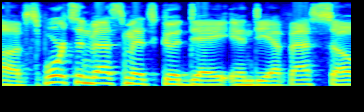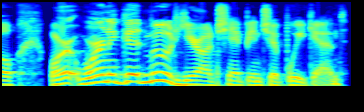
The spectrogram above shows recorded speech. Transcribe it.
of sports investments. Good day in DFS. So we're we're in a good mood here on championship weekend.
